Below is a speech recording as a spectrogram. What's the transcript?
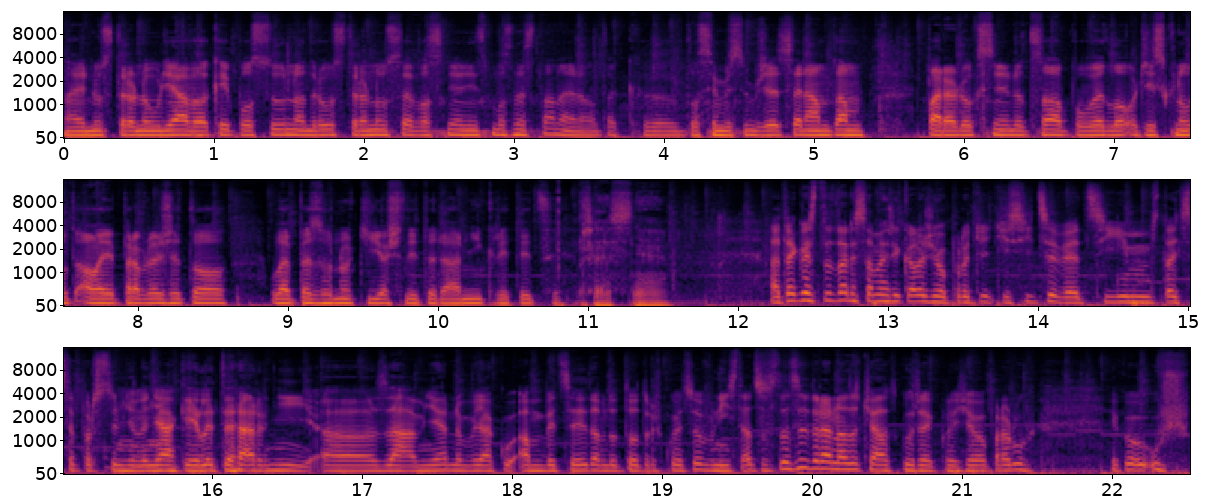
Na jednu stranu udělá velký posun, na druhou stranu se vlastně nic moc nestane, no, tak eh, to si myslím, že se nám tam paradoxně docela povedlo otisknout, ale je pravda, že to lépe zhodnotí až literární kritici. Přesně. A tak jste tady sami říkali, že oproti tisíci věcím, teď jste prostě měli nějaký literární uh, záměr nebo nějakou ambici tam do toho trošku něco vníst. A co jste si teda na začátku řekli, že opravdu jako už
